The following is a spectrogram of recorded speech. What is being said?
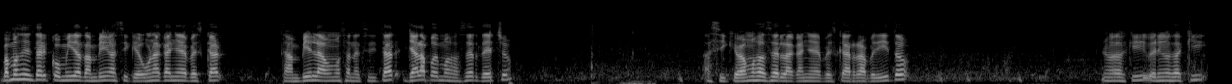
vamos a necesitar comida también, así que una caña de pescar también la vamos a necesitar. Ya la podemos hacer, de hecho. Así que vamos a hacer la caña de pescar rapidito. Venimos de aquí, venimos de aquí.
